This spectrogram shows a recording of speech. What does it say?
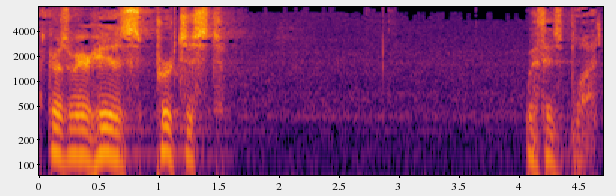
Because we are His purchased with His blood.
